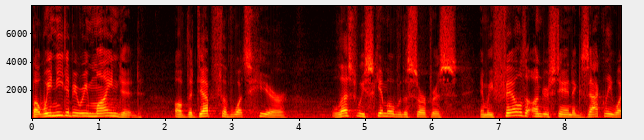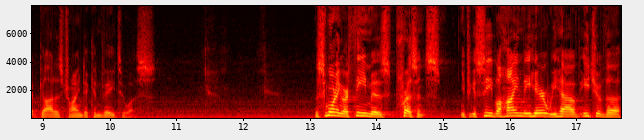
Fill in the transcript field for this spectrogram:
But we need to be reminded of the depth of what's here lest we skim over the surface and we fail to understand exactly what God is trying to convey to us. This morning, our theme is presence. If you can see behind me here, we have each of the,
